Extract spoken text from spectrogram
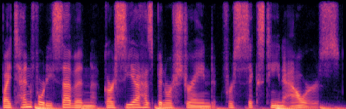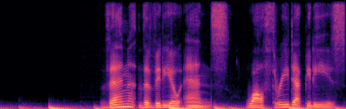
By 1047, Garcia has been restrained for 16 hours. Then the video ends, while three deputies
